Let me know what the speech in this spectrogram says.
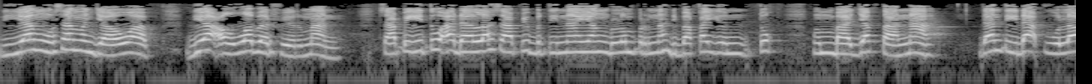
dia Musa menjawab dia Allah berfirman sapi itu adalah sapi betina yang belum pernah dipakai untuk membajak tanah dan tidak pula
